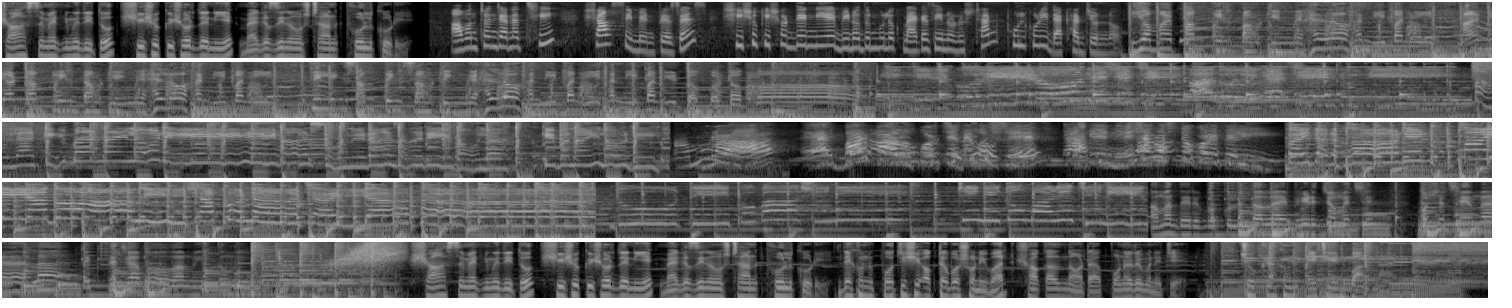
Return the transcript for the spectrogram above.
Shah cement নিবেদিত শিশু কিশোরদের নিয়ে ম্যাগাজিন অনুষ্ঠান ফুলকুড়ি। আমন্ত্রণ জানাচ্ছি শাহ সিমেন্ট প্রেজেন্স শিশু কিশোরদের নিয়ে বিনোদনমূলক ম্যাগাজিন অনুষ্ঠান ফুলকুড়ি দেখার জন্য। আমাদের বকুল তলায় ভিড় জমেছে। বসেছে মেলা দেখতে যাব আমি তুমি। শাহ সিমেন্ট নিবেদিত শিশু কিশোরদের নিয়ে ম্যাগাজিন অনুষ্ঠান ফুলকুড়ি। দেখুন পঁচিশে অক্টোবর শনিবার সকাল নটা পনেরো মিনিটে। চোখ রাখুন এটিএন বাংলায়।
